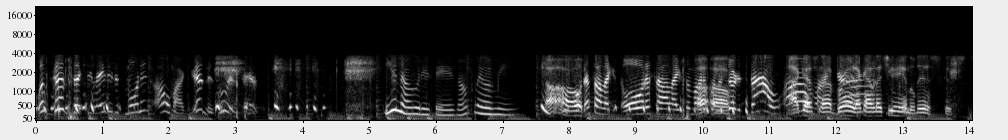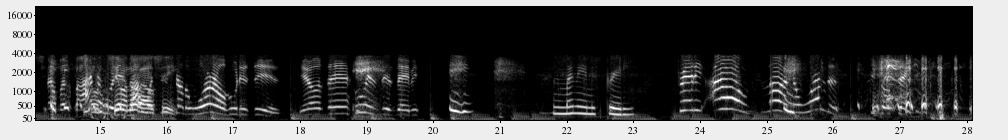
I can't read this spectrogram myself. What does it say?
What's good, sexy lady, this morning? Oh my goodness, who is this? You know who this is. Don't play with me. Oh, Oh, that sound like oh, that sound like somebody Uh-oh. from the dirty south. Oh, I guess my uh, Brad, I gotta let you handle this because No, but, but I know who she it is. don't know I want LC. you to tell the world who this is. You know what I'm saying? Who is this, baby? My name is Pretty. Pretty? Oh, Lord, no wonder she's so sexy.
